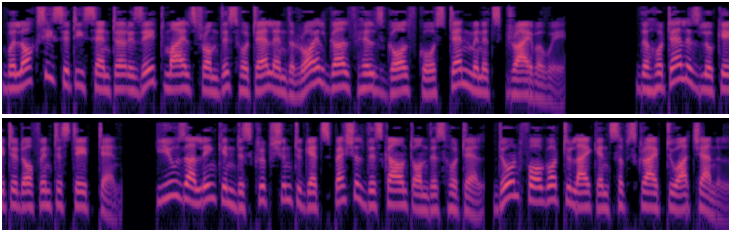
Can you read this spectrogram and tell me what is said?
Biloxi City Center is 8 miles from this hotel and the Royal Gulf Hills Golf Course 10 minutes drive away. The hotel is located off Interstate 10. Use our link in description to get special discount on this hotel. Don't forget to like and subscribe to our channel.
